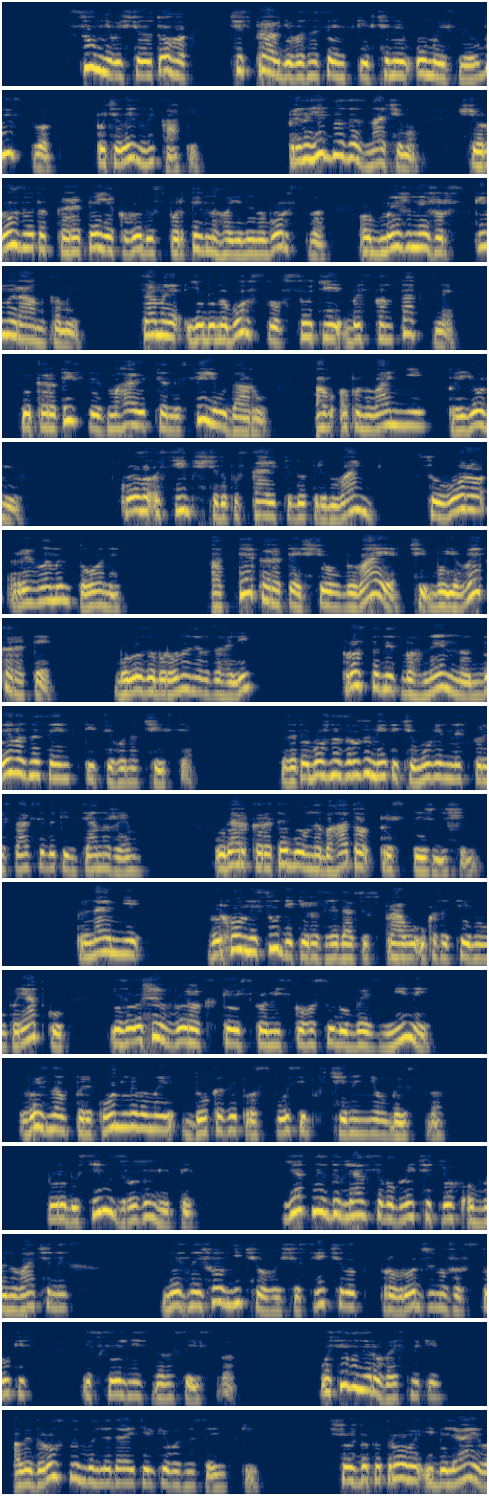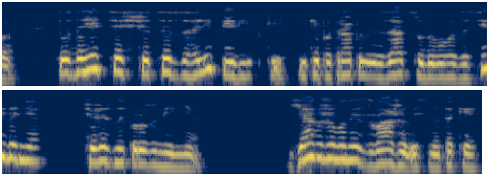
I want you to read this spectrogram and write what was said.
Сумніви щодо того, чи справді Вознесенський вчинив умисне вбивство, почали зникати. Принагідно зазначимо, що розвиток карате як виду спортивного єдиноборства обмежений жорсткими рамками. Саме єдиноборство в суті безконтактне, і каратисти змагаються не в силі удару, а в опануванні прийомів. Коло осіб, що допускаються до тренувань, суворо регламентоване. А те карате, що вбиває, чи бойове карате, було заборонене взагалі. Просто незбагненно, де Вознесенський цього навчився. Зате можна зрозуміти, чому він не скористався до кінця ножем. Удар карате був набагато престижнішим. Принаймні, Верховний суд, який розглядав цю справу у касаційному порядку і залишив вирок Київського міського суду без зміни, визнав переконливими докази про спосіб вчинення вбивства. Передусім зрозуміти. Як не вдивлявся в обличчя трьох обвинувачених, не знайшов нічого, що свідчило б про вроджену жорстокість і схильність до насильства. Усі вони ровесники, але дорослим виглядає тільки Вознесенський. Що ж до Петрова і Біляєва, то здається, що це взагалі підлітки, які потрапили в зад судового засідання через непорозуміння. Як же вони зважились на таке?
